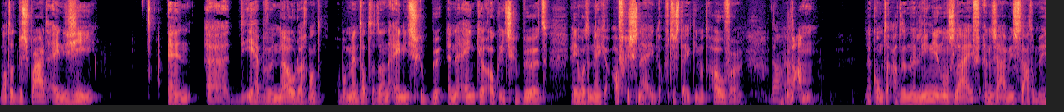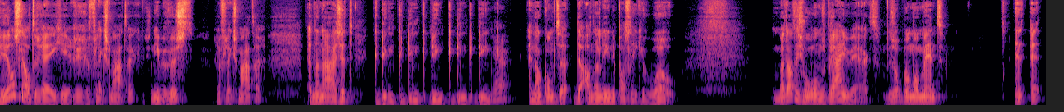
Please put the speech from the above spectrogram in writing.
want het bespaart energie. En eh, die hebben we nodig, want op het moment dat er dan één, iets gebeurt en in één keer ook iets gebeurt, en je wordt in één keer afgesneden of er steekt iemand over, dan, bam! Dan komt de adrenaline in ons lijf en dan zijn we in staat om heel snel te reageren reflexmatig. Dus niet bewust, reflexmatig. En daarna is het dink, dink, dink, dink, dink. ja. En dan komt de, de adrenaline pas en denk je, wow. Maar dat is hoe ons brein werkt. Dus op een moment, en, en,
